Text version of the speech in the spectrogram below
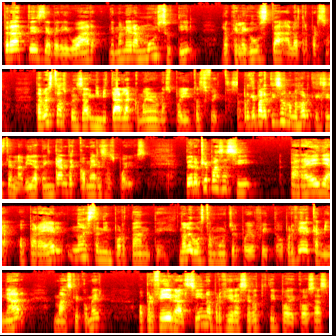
trates de averiguar de manera muy sutil lo que le gusta a la otra persona. Tal vez tú has pensado en invitarla a comer unos pollitos fritos, porque para ti son lo mejor que existe en la vida, te encanta comer esos pollos. Pero ¿qué pasa si para ella o para él no es tan importante, no le gusta mucho el pollo frito, o prefiere caminar más que comer? O prefiere al cine o prefiere hacer otro tipo de cosas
